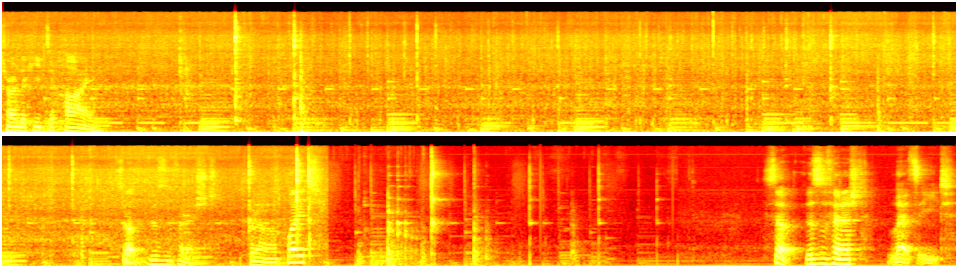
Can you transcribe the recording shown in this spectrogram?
turn the heat to high. So this is finished. Put it on a plate. So this is finished. Let's eat.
